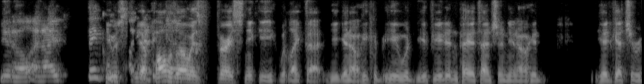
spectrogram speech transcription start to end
you know, and I think he was yeah paul was always very sneaky with like that he you know he could he would if you didn't pay attention you know he'd he'd get you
